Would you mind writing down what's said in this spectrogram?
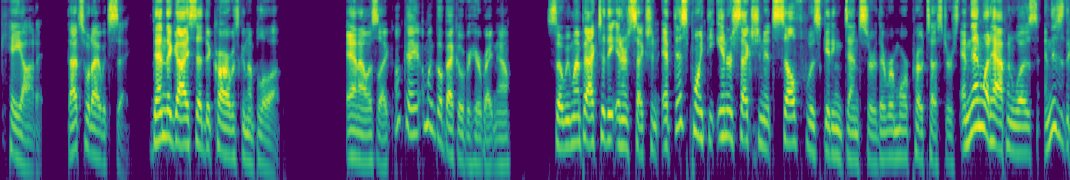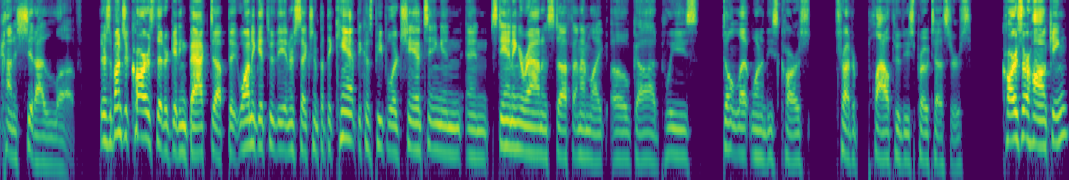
chaotic. That's what I would say. Then the guy said the car was going to blow up. And I was like, okay, I'm going to go back over here right now. So we went back to the intersection. At this point, the intersection itself was getting denser. There were more protesters. And then what happened was, and this is the kind of shit I love. There's a bunch of cars that are getting backed up that want to get through the intersection, but they can't because people are chanting and, and standing around and stuff. And I'm like, oh God, please don't let one of these cars try to plow through these protesters. Cars are honking.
